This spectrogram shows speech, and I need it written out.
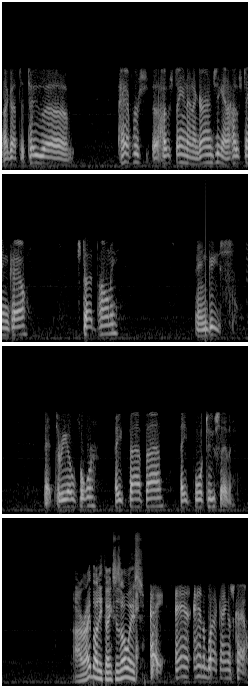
I got the two uh, heifers, a Holstein and a Guernsey, and a Holstein cow, stud pony, and geese at 304 855 8427. All right, buddy. Thanks as always. Hey, and, and a black Angus cow.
